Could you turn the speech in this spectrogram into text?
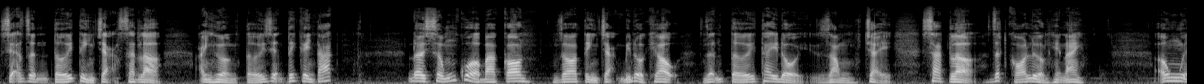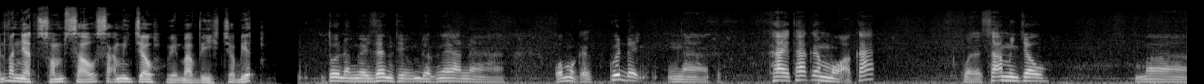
sẽ dẫn tới tình trạng sạt lở, ảnh hưởng tới diện tích canh tác. Đời sống của bà con do tình trạng biến đổi khí hậu dẫn tới thay đổi dòng chảy, sạt lở rất khó lường hiện nay. Ông Nguyễn Văn Nhật, xóm 6 xã Minh Châu, huyện Ba Vì cho biết. Tôi là người dân thì cũng được nghe là có một cái quyết định là khai thác cái mỏ cát của xã Minh Châu mà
